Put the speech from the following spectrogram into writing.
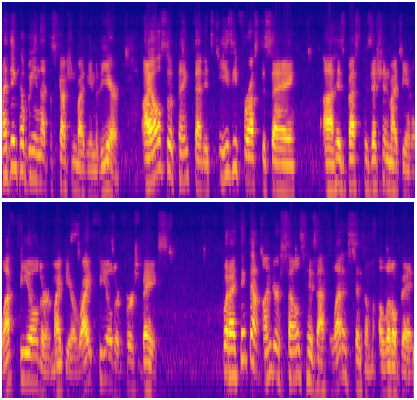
I think he'll be in that discussion by the end of the year. I also think that it's easy for us to say uh, his best position might be in left field or it might be a right field or first base but I think that undersells his athleticism a little bit.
